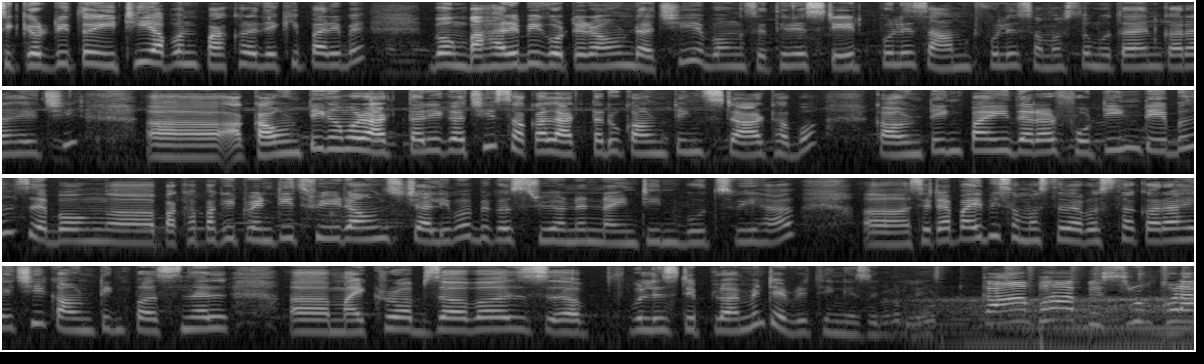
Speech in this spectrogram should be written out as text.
সিকিউরিটি তো এটি আপন পাখরে দেখি পারিবে এবং বাহারে বি গোটে রাউন্ড আছি এবং সেথিরে স্টেট পুলিশ আর্মড পুলিশ সমস্ত মোতায়েন করা হয়েছি কাউন্টিং আমার 8 তারিখ আছি সকাল 8 আটটার কাউন্টিং স্টার্ট হবো কাউন্টিং পাই দের আর 14 টেবলস এবং uh, পাখাপাখি টোয়েন্টি থ্রি রাউন্ডস চালিব বিকজ 319 বুথস উই হ্যাভ সেটা পাই বি সমস্ত ব্যবস্থা করা হয়েছি counting personnel micro observers police deployment everything is in place কাভা ভা বিশৃঙ্খলা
